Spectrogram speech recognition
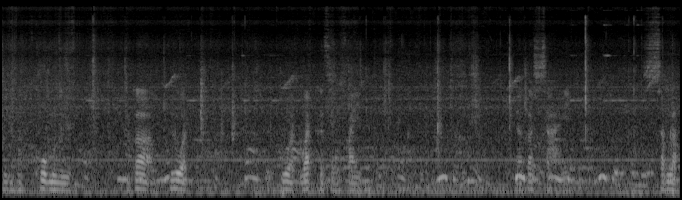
นี่นะครับคู่มือแล้วก็ลวดลวดวัดกระแสไฟ แล้วก็สายสำหรับ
